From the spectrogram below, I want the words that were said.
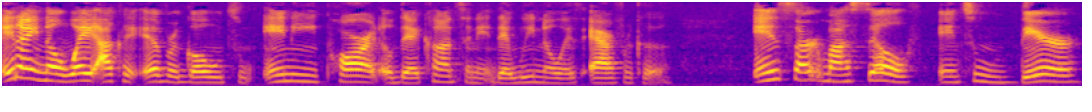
it ain't no way I could ever go to any part of that continent that we know as Africa, insert myself into their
